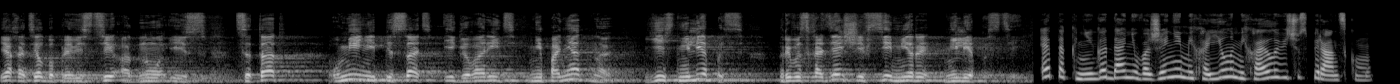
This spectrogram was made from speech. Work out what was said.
я хотел бы привести одну из цитат. «Умение писать и говорить непонятно есть нелепость, превосходящая все меры нелепостей». Эта книга – дань уважения Михаилу Михайловичу Спиранскому,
